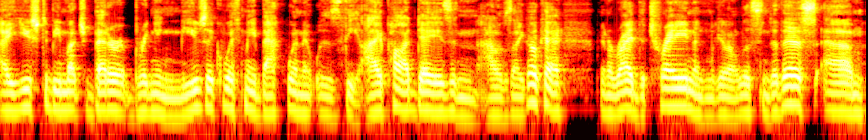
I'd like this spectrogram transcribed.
I, used to be much better at bringing music with me back when it was the iPod days, and I was like, okay, I'm gonna ride the train and I'm gonna listen to this. Um,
